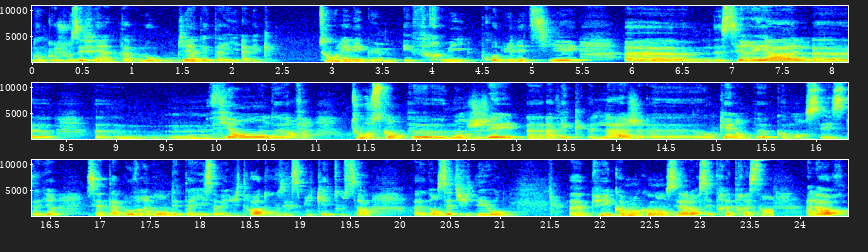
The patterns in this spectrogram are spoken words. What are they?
Donc je vous ai fait un tableau bien détaillé avec tous les légumes et fruits, produits laitiers, céréales, viande, enfin tout ce qu'on peut euh, manger euh, avec l'âge euh, auquel on peut commencer. C'est-à-dire, c'est un tableau vraiment détaillé, ça m'évitera de vous expliquer tout ça dans cette vidéo. puis, comment commencer? Alors, c'est très très simple. Alors,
